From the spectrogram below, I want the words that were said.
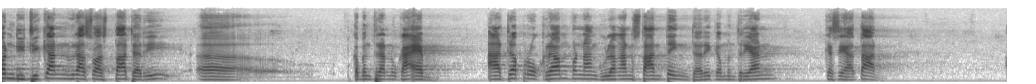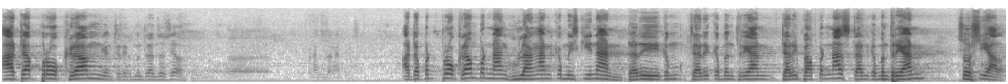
pendidikan wira swasta dari eh, Kementerian UKM. Ada program penanggulangan stunting dari Kementerian Kesehatan. Ada program yang dari Kementerian Sosial. Ada program penanggulangan kemiskinan dari dari Kementerian dari Bappenas dan Kementerian Sosial.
